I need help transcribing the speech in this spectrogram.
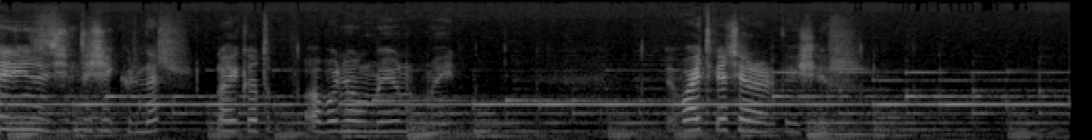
İzlediğiniz için teşekkürler. Like atıp abone olmayı unutmayın. White kaçar arkadaşlar.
